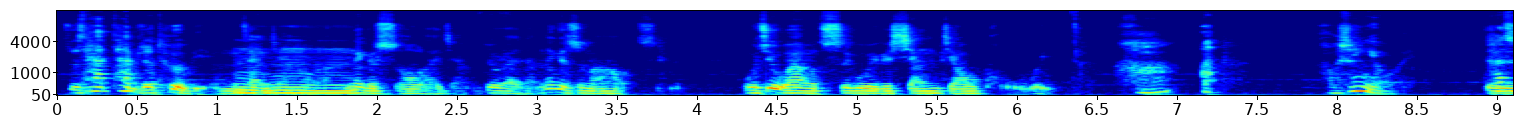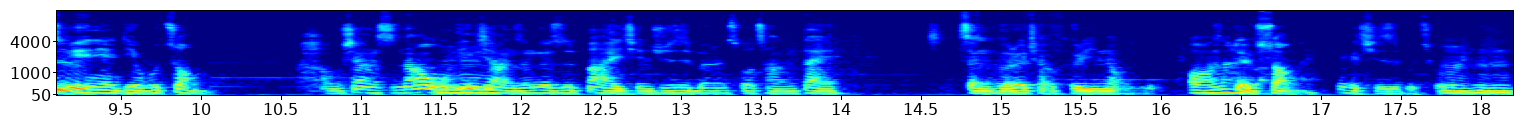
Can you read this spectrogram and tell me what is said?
就是它它比较特别，我们这样讲好了，那个时候来讲对我来讲那个是蛮好吃的，我记得我还有吃过一个香蕉口味。的，哈？啊，好像有诶，它是不是有点流状的？好像是，然后我印象很深刻是爸以前去日本的时候常常带整盒的巧克力那种的，哦，那很爽诶。那个其实不错，嗯哼，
